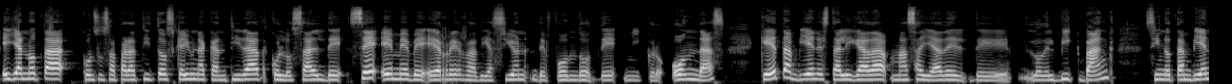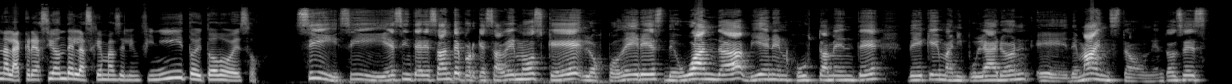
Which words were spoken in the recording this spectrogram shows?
Ella nota con sus aparatitos que hay una cantidad colosal de CMBR, radiación de fondo de microondas, que también está ligada más allá de, de lo del Big Bang, sino también a la creación de las gemas del infinito y todo eso. Sí, sí, es interesante porque sabemos que los poderes de Wanda vienen justamente de que manipularon eh, The Mind Stone. Entonces,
